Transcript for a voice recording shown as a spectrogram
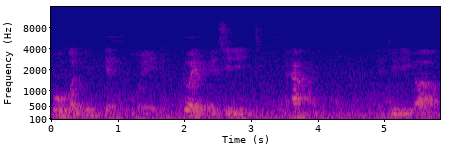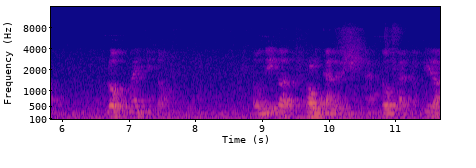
ผู้คนที่เจ็บป่วยด้วย NCD นะครับ NCD ก็โรคไม่ติดต่อ ตรงนี้ก็ตรงกันเลยนะตรงกันกับที่เรา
